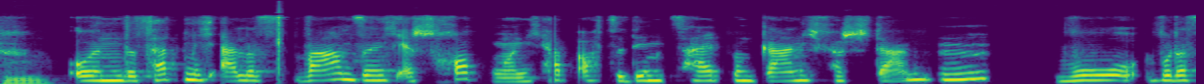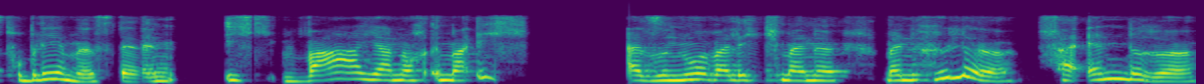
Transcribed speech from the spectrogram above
Mhm. Und das hat mich alles wahnsinnig erschrocken. Und ich habe auch zu dem Zeitpunkt gar nicht verstanden, wo, wo das Problem ist. Denn ich war ja noch immer ich. Also nur weil ich meine, meine Hülle verändere,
